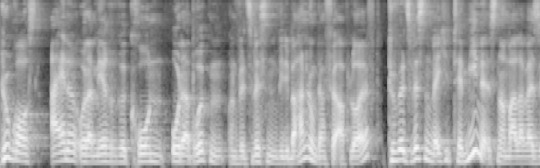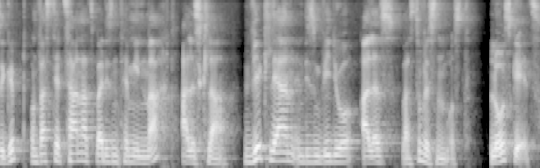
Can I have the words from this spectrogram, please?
Du brauchst eine oder mehrere Kronen oder Brücken und willst wissen, wie die Behandlung dafür abläuft. Du willst wissen, welche Termine es normalerweise gibt und was der Zahnarzt bei diesen Terminen macht. Alles klar. Wir klären in diesem Video alles, was du wissen musst. Los geht's.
